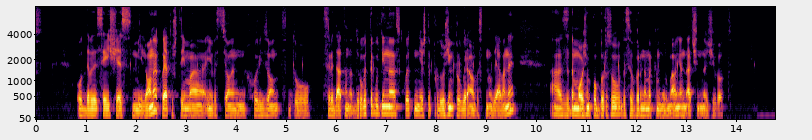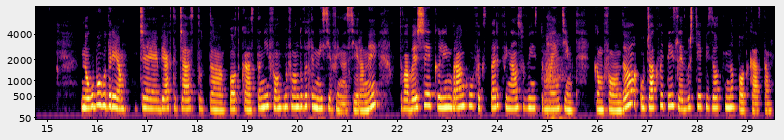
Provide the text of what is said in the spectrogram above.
от 96 милиона, която ще има инвестиционен хоризонт до средата на другата година, с което ние ще продължим програма Възстановяване а, за да можем по-бързо да се върнем към нормалния начин на живот. Много благодаря, че бяхте част от подкаста ни Фонд на фондовете мисия финансиране. Това беше Калин Бранков, експерт финансови инструменти към фонда. Очаквайте и следващия епизод на подкаста.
